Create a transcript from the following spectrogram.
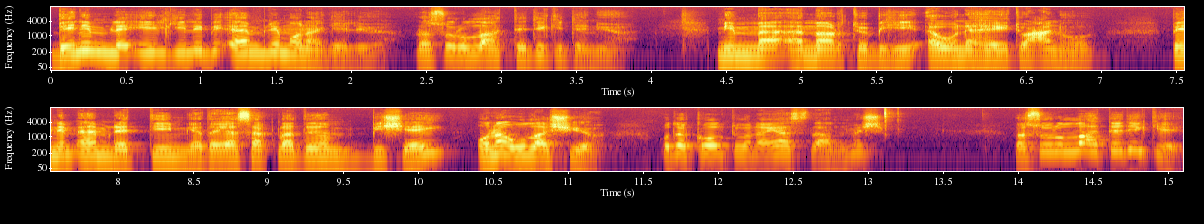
benimle ilgili bir emrim ona geliyor. Resulullah dedi ki deniyor. Mimma emertu bihi ev neheytu anhu. Benim emrettiğim ya da yasakladığım bir şey ona ulaşıyor. O da koltuğuna yaslanmış. Resulullah dedi ki,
